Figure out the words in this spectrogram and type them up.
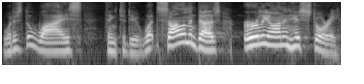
What is the wise thing to do? What Solomon does early on in his story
